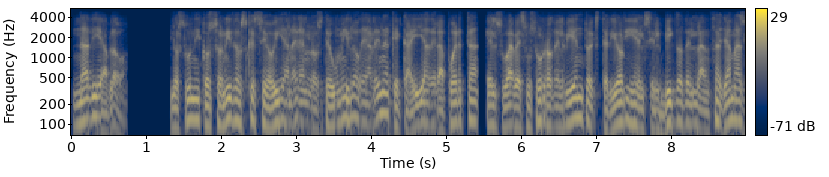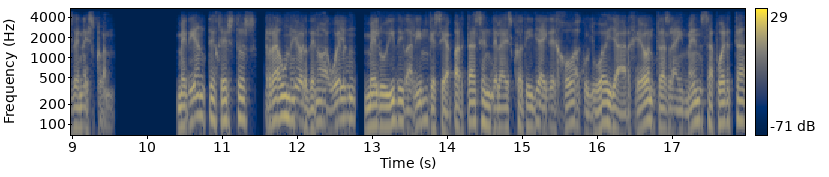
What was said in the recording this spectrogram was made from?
Nadie habló. Los únicos sonidos que se oían eran los de un hilo de arena que caía de la puerta, el suave susurro del viento exterior y el silbido del lanzallamas de Nescon. Mediante gestos, Raune ordenó a Wellen, Meluid y Dalin que se apartasen de la escotilla y dejó a Kulue y a Argeón tras la inmensa puerta,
